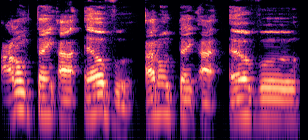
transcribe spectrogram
I don't think I ever I don't think I ever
